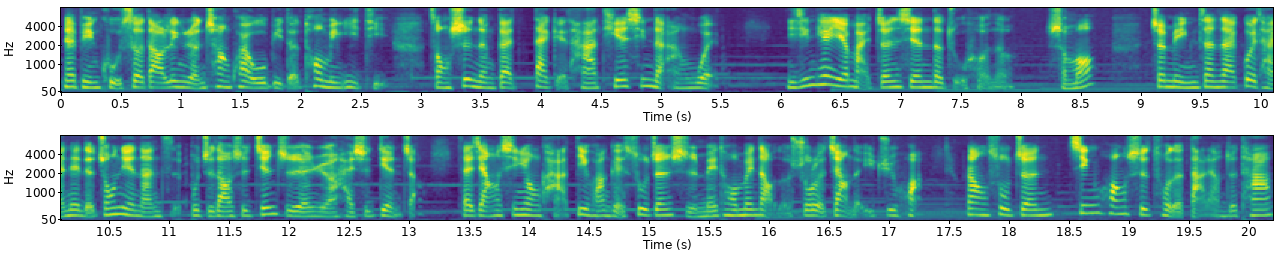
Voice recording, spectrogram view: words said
那瓶苦涩到令人畅快无比的透明液体，总是能带带给他贴心的安慰。你今天也买真鲜的组合呢？什么？这名站在柜台内的中年男子，不知道是兼职人员还是店长，在将信用卡递还给素贞时，没头没脑地说了这样的一句话，让素贞惊慌失措地打量着他。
